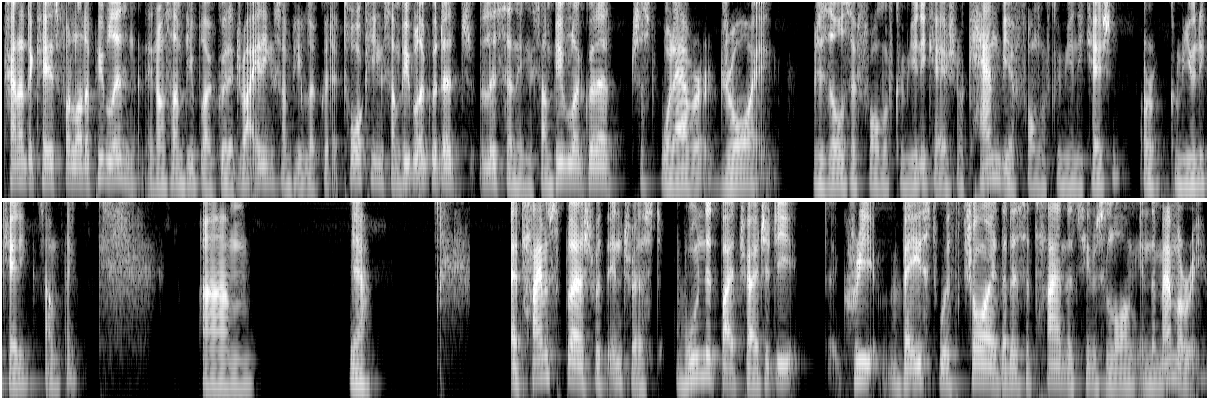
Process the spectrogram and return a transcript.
kind of the case for a lot of people, isn't it? You know, some people are good at writing, some people are good at talking, some people are good at listening, some people are good at just whatever, drawing, which is also a form of communication or can be a form of communication or communicating something. Um, yeah, a time splashed with interest, wounded by tragedy, crazed with joy that is a time that seems long in the memory.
